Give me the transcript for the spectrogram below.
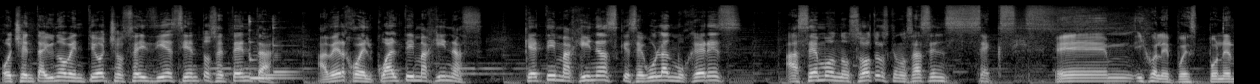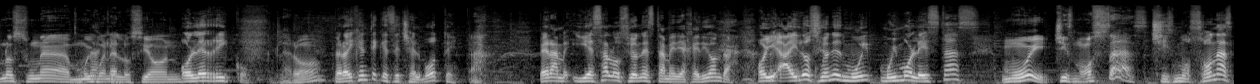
81 28 610 170. A ver, Joel, ¿cuál te imaginas? ¿Qué te imaginas que según las mujeres hacemos nosotros que nos hacen sexy? Eh, híjole, pues ponernos una muy ¿Una buena qué? loción. Ole rico. Claro. Pero hay gente que se echa el bote. Espérame, y esa loción está media hedionda. Oye, hay lociones muy, muy molestas, Muy chismosas. chismosonas.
